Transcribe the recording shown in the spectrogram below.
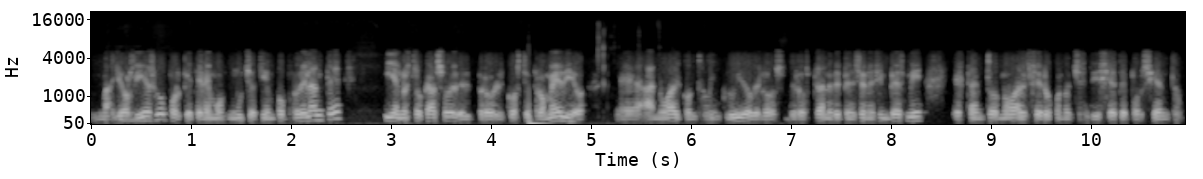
mayor riesgo porque tenemos mucho tiempo por delante y en nuestro caso el, el coste promedio eh, anual con todo incluido de los, de los planes de pensiones Investme está en torno al 0,87%.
